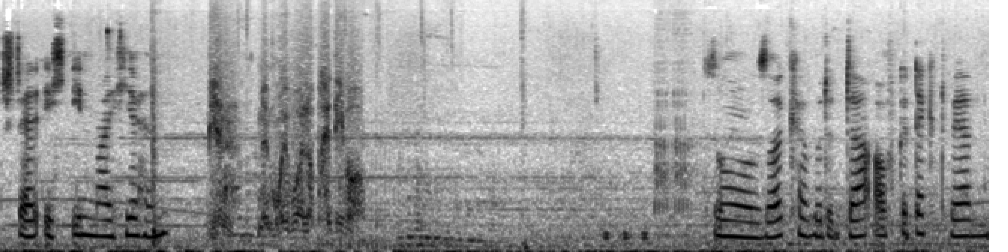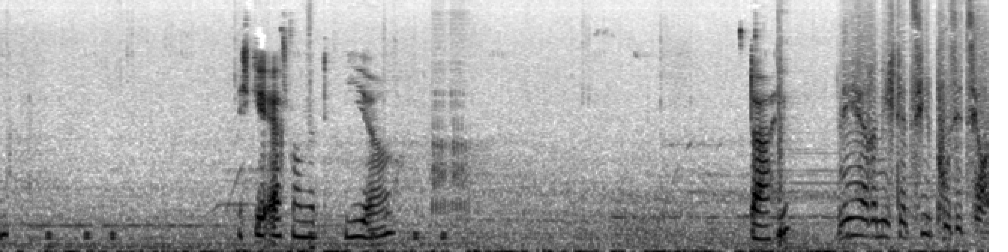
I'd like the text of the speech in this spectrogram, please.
Stell ich ihn mal hier hin. Bien, me muevo al objetivo. So, Solka würde da aufgedeckt werden. Ich gehe erstmal mit ihr. Dahin. Nähere mich der Zielposition.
